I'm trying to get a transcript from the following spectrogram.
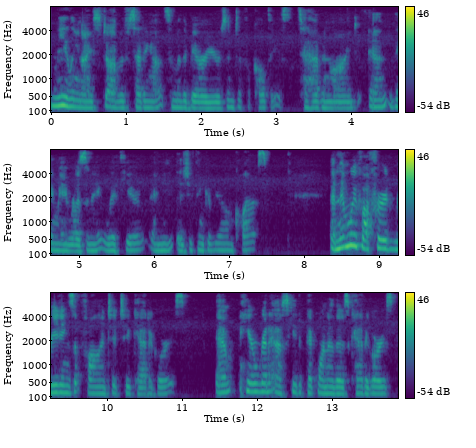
really nice job of setting out some of the barriers and difficulties to have in mind, and they may resonate with you and as you think of your own class. And then we've offered readings that fall into two categories. And here we're going to ask you to pick one of those categories.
